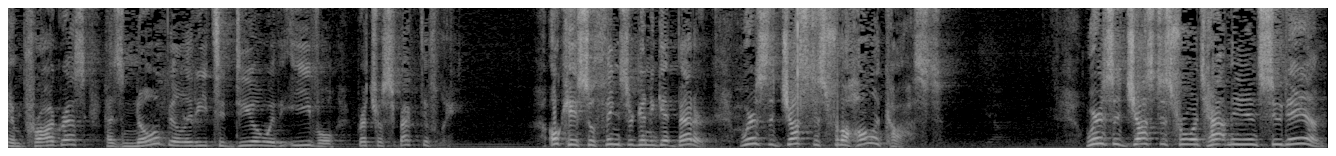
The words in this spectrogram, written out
and progress has no ability to deal with evil retrospectively. Okay, so things are going to get better. Where's the justice for the Holocaust? Where's the justice for what's happening in Sudan?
